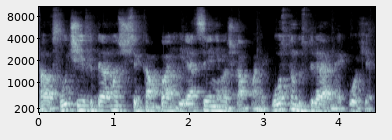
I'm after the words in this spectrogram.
В случае, если ты относишься к компании или оцениваешь компанию постиндустриальной эпохи,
